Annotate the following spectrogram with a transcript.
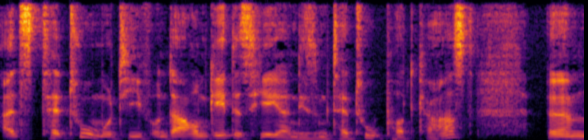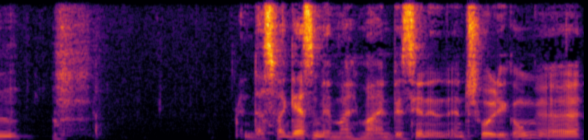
als Tattoo-Motiv, und darum geht es hier ja in diesem Tattoo-Podcast, ähm, das vergessen wir manchmal ein bisschen, Entschuldigung, äh,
